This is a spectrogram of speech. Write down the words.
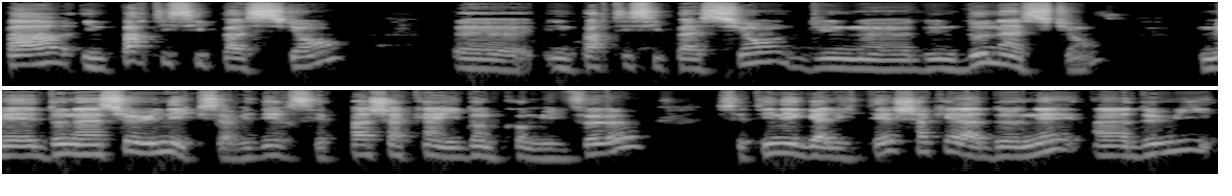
par une participation, euh, une participation d'une, d'une donation, mais donation unique. Ça veut dire c'est pas chacun il donne comme il veut, c'est inégalité. Chacun a donné un demi,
